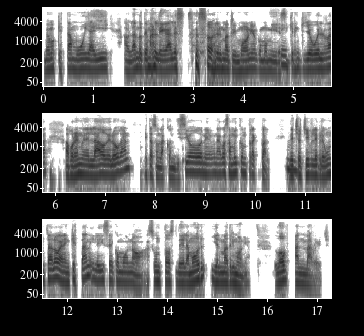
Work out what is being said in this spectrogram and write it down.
Vemos que está muy ahí hablando temas legales sobre el matrimonio, como mire, si quieren que yo vuelva a ponerme del lado de Logan, estas son las condiciones, una cosa muy contractual. De mm. hecho, Chief le pregunta a Logan en qué están y le dice como no, asuntos del amor y el matrimonio, love and marriage.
